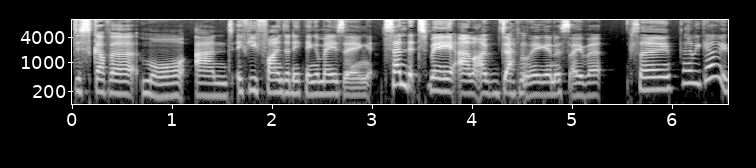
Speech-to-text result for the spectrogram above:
discover more. And if you find anything amazing, send it to me, and I'm definitely going to save it. So there we go.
